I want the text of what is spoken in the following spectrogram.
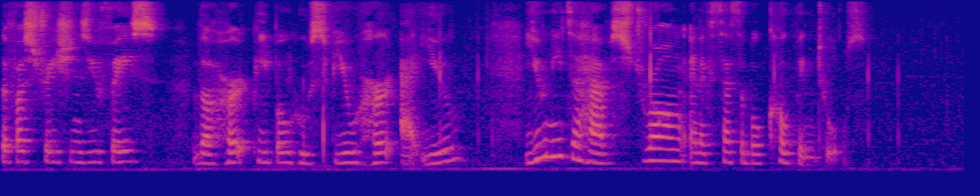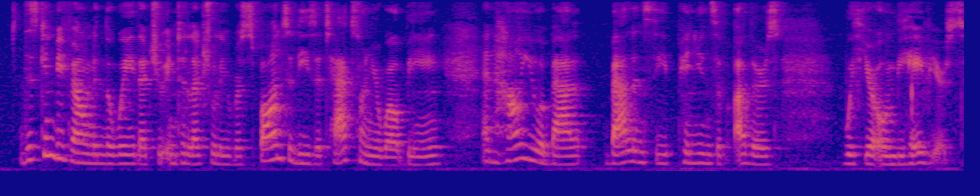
the frustrations you face, the hurt people who spew hurt at you, you need to have strong and accessible coping tools. This can be found in the way that you intellectually respond to these attacks on your well being and how you balance the opinions of others with your own behaviors.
